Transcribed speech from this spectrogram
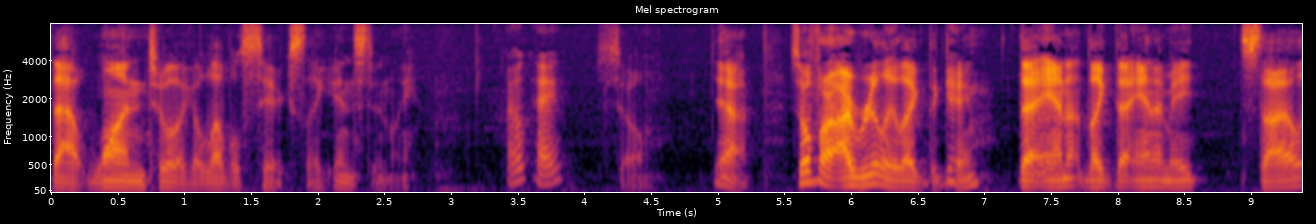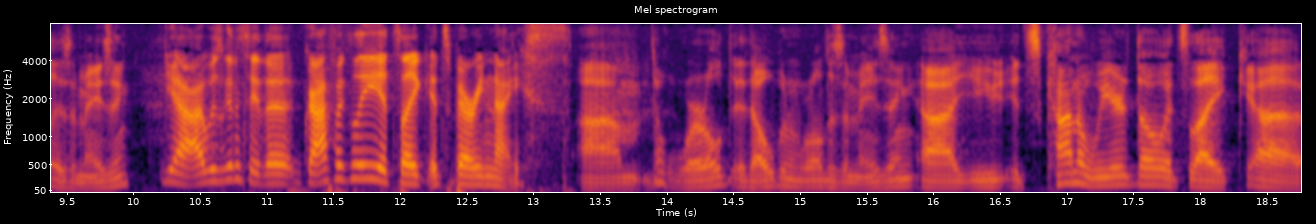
that one to like a level six like instantly. Okay. So yeah. So far I really like the game. The Mhm. ana- like the anime style is amazing. Yeah, I was gonna say the graphically, it's like it's very nice. Um, the world, the open world is amazing. Uh, you, it's kind of weird though. It's like uh,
